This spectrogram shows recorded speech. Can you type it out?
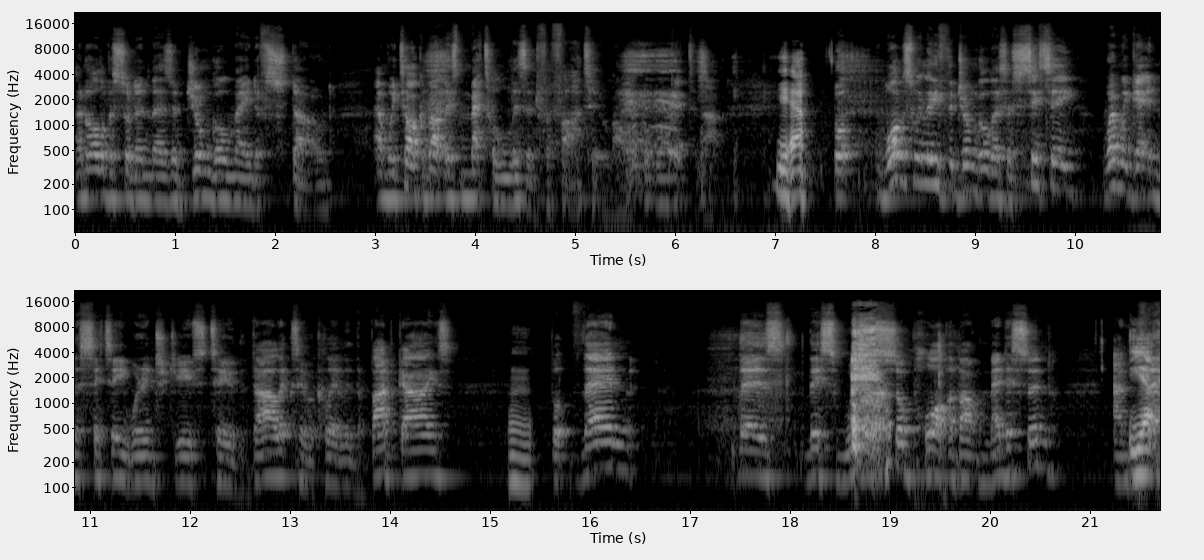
and all of a sudden, there's a jungle made of stone. And we talk about this metal lizard for far too long, but we'll get to that. yeah But once we leave the jungle, there's a city. When we get in the city, we're introduced to the Daleks, who are clearly the bad guys. But then there's this weird subplot about medicine, and Yeah.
